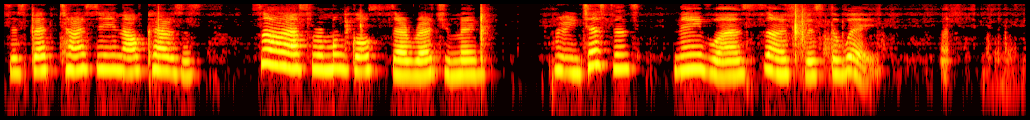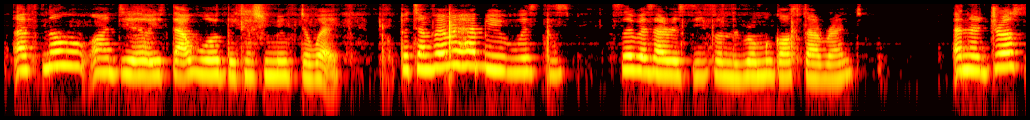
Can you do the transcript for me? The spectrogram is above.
suspect tying of carelessness, so I asked Roman ghost Sarah to make her intestines, navel, and size whisked away. I've no idea if that would because she moved away, but I'm very happy with the service I received from the Roman Ghost Rent. And I just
